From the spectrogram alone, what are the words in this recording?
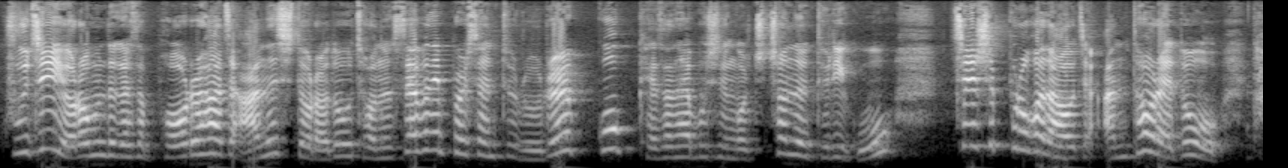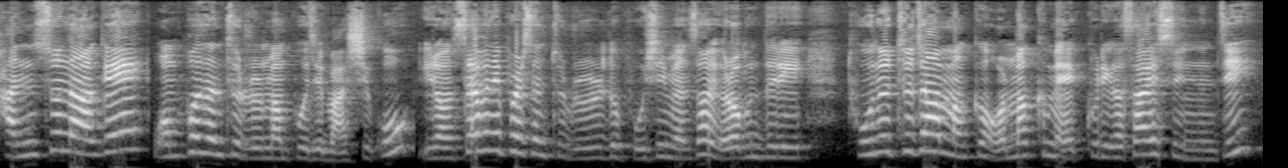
굳이 여러분들께서 벌을 하지 않으시더라도 저는 70% 룰을 꼭 계산해 보시는 걸 추천을 드리고 70%가 나오지 않더라도 단순하게 1% 룰만 보지 마시고 이런 70% 룰도 보시면서 여러분들이 돈을 투자한 만큼 얼마큼의 에퀴리가 쌓일 수 있는지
